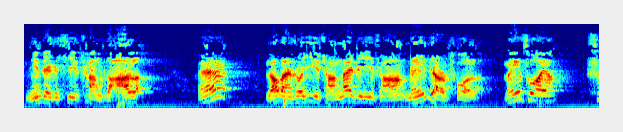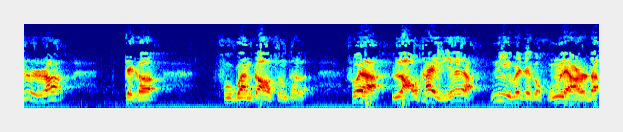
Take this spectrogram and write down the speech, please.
您这个戏唱砸了。哎，老板说一场挨着一场，哪点错了？没错呀。是啊，这个副官告诉他了，说呀，老太爷呀，腻歪这个红脸儿的，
